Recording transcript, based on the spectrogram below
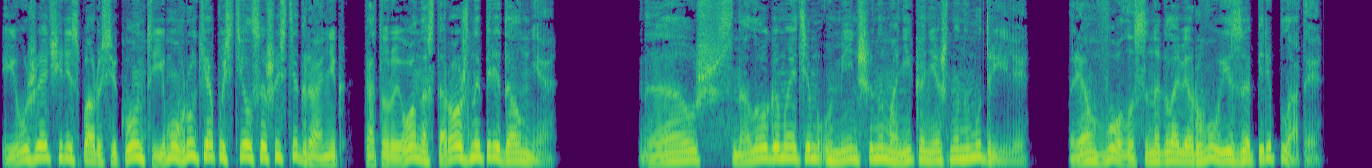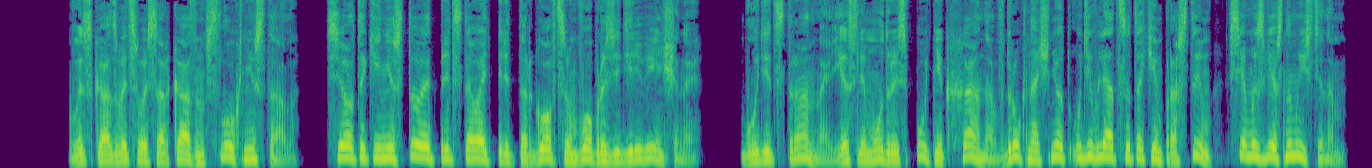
и уже через пару секунд ему в руки опустился шестигранник, который он осторожно передал мне. Да уж, с налогом этим уменьшенным они, конечно, намудрили. Прям волосы на голове рву из-за переплаты. Высказывать свой сарказм вслух не стало. Все-таки не стоит представать перед торговцем в образе деревенщины. Будет странно, если мудрый спутник хана вдруг начнет удивляться таким простым, всем известным истинам.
